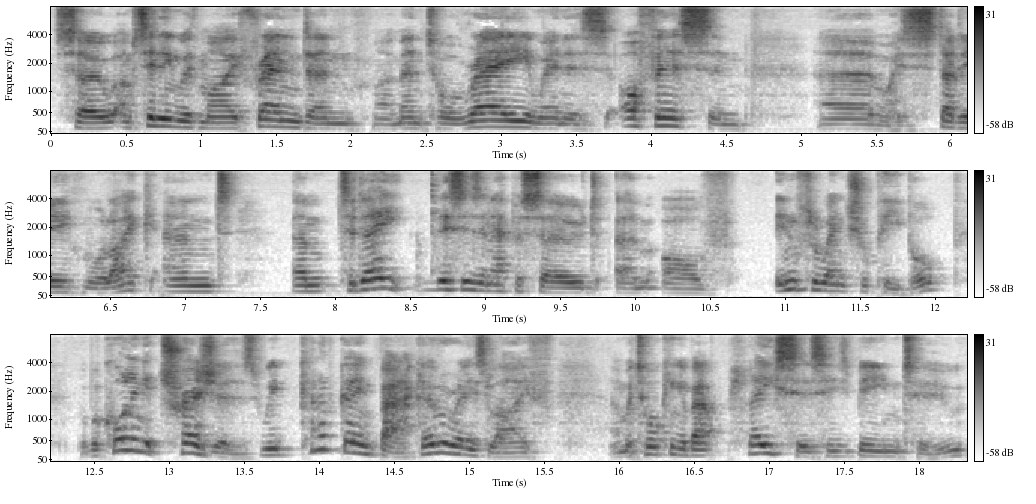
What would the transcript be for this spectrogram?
So I'm sitting with my friend and my mentor Ray, we're in his office and um, or his study, more like. And um, today, this is an episode um, of influential people, but we're calling it treasures. We're kind of going back over Ray's life, and we're talking about places he's been to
